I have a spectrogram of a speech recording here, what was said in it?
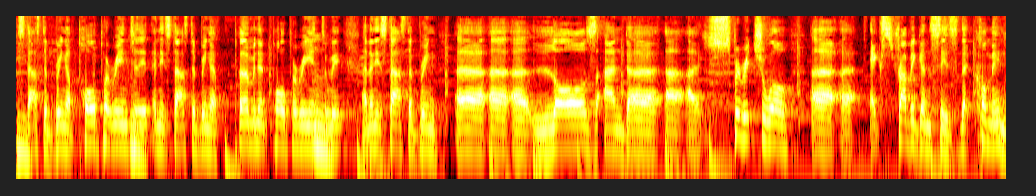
It starts to bring a popery into it, and it starts to bring a permanent popery into it, and then it starts to bring uh, uh, uh, laws and uh, uh, uh, spiritual uh, uh, extravagances that come in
